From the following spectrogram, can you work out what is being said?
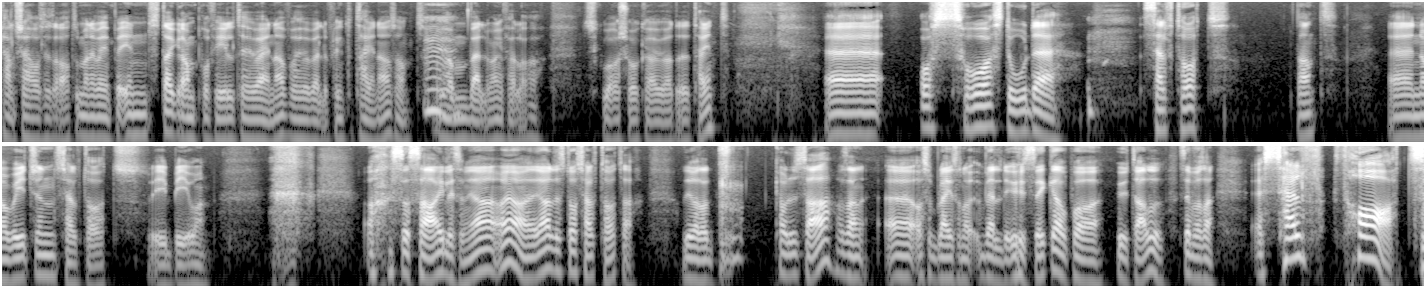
kanskje høres litt rart ut, men jeg var inne på Instagram-profilen til hun ene, for hun er veldig flink til å tegne og sånt. Mm. Hun har veldig mange følgere. Skulle bare se hva hun hadde tegnet. Uh, og så sto det self-taught, sant? Uh, Norwegian self-taught i bioen. og så sa jeg liksom Ja, å ja, ja det står self-taught her. Og de var sånn Hva var det du sa? Og, sånn, uh, og så ble jeg sånn veldig usikker på uttalen. Så jeg bare sånn «Eh, Self-thought!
